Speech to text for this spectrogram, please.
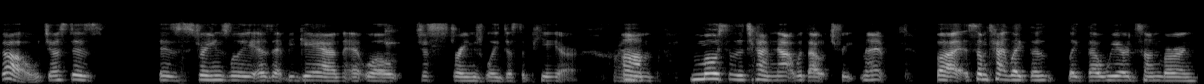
go. Just as as strangely as it began it will just strangely disappear. Right? um most of the time not without treatment but sometimes like the like the weird sunburn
